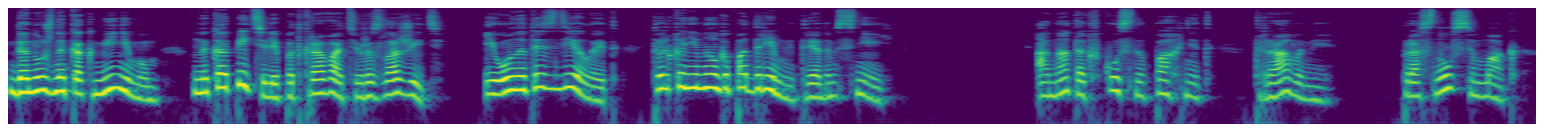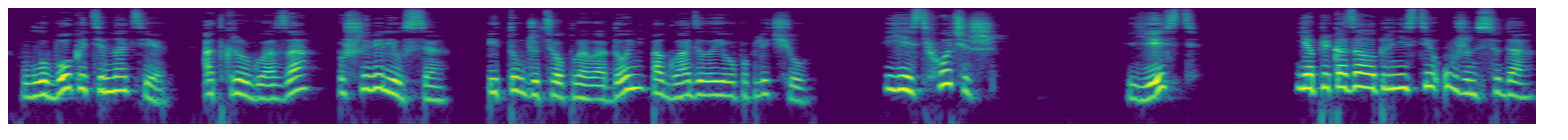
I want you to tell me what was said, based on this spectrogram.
Да нужно как минимум накопители под кроватью разложить, и он это сделает, только немного подремлет рядом с ней. Она так вкусно пахнет травами. Проснулся маг в глубокой темноте, открыл глаза, пошевелился, и тут же теплая ладонь погладила его по плечу. «Есть хочешь?» «Есть?» «Я приказала принести ужин сюда.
